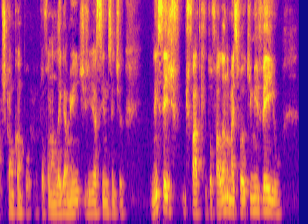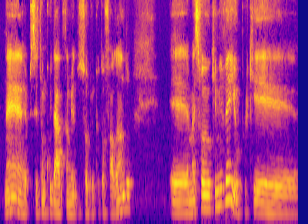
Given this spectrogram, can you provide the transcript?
acho que é um campo, estou falando legalmente, assim, no sentido, nem sei de, de fato o que estou falando, mas foi o que me veio, né? Eu preciso ter um cuidado também sobre o que estou falando, é, mas foi o que me veio, porque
